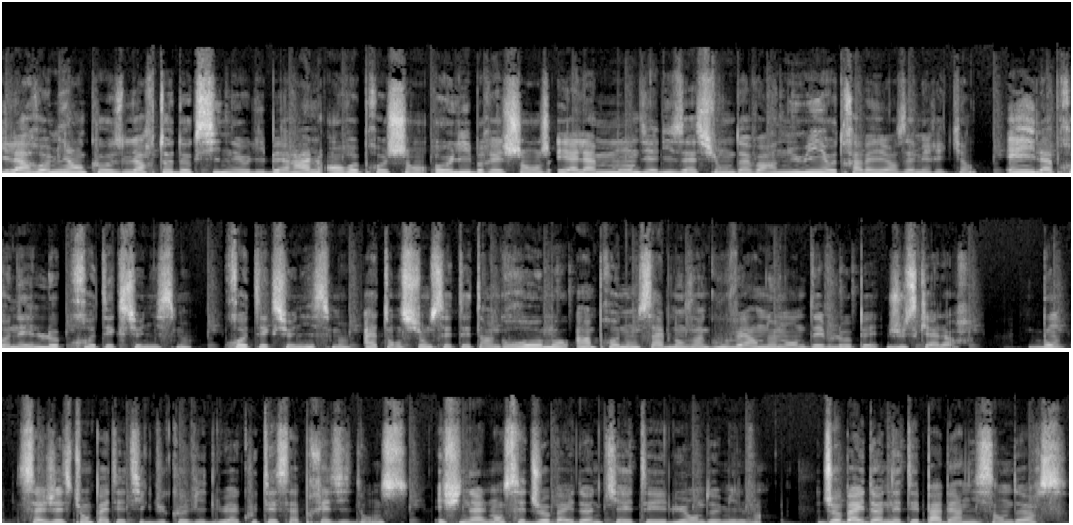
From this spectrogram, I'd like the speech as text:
Il a remis en cause l'orthodoxie néolibérale en reprochant au libre-échange et à la mondialisation d'avoir nui aux travailleurs américains, et il apprenait le protectionnisme. Protectionnisme, attention, c'était un gros mot imprononçable dans un gouvernement développé jusqu'alors. Bon, sa gestion pathétique du Covid lui a coûté sa présidence, et finalement c'est Joe Biden qui a été élu en 2020. Joe Biden n'était pas Bernie Sanders,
